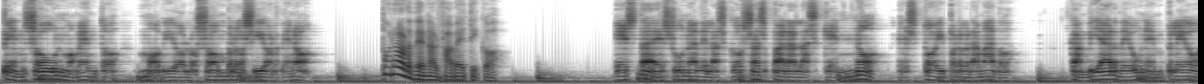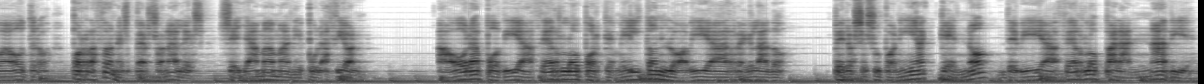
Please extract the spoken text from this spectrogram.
Pensó un momento, movió los hombros y ordenó. Por orden alfabético. Esta es una de las cosas para las que no estoy programado. Cambiar de un empleo a otro por razones personales se llama manipulación. Ahora podía hacerlo porque Milton lo había arreglado. pero se suponía que no debía hacerlo para nadie,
